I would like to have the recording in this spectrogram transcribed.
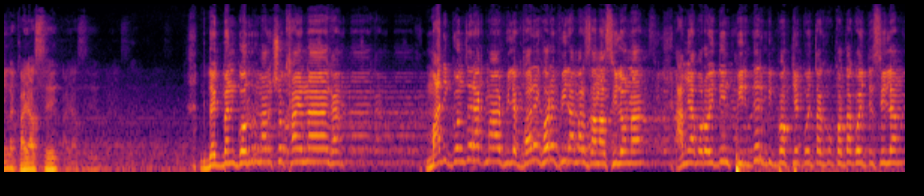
এলাকায় আছে। দেখবেন গরুর মাংস খায় না মানিকগঞ্জের এক মাহফিলে ঘরে ঘরে পীর আমার জানা ছিল না। আমি আবার ওই দিন পীরদের বিপক্ষে কথা কইতেছিলাম।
